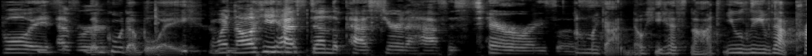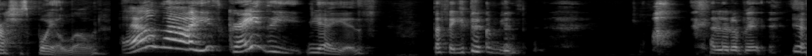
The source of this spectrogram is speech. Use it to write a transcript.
boy He's ever. The Gouda boy. when all he has done the past year and a half is terrorize us. Oh my god, no, he has not. You leave that precious boy alone. Hell no, he's crazy. Yeah, he is. The faith, I mean. A little bit. Yeah.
